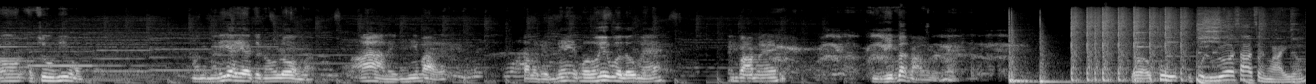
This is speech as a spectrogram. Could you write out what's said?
ကျွန်တော်အကျိုးပြီးပါမနေ့မနေ့ကတည်းကကျွန်တော်လောမှာအားရတယ်ဒီနေ့မှလည်းဟုတ်ပါတယ်ဒီနေ့မလုံးရေးကိုလုံးမယ်ပါမယ်ဒီပတ်ပါမယ်တော့အခုအခုလူရောစားဆောင်လာပြီနော်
